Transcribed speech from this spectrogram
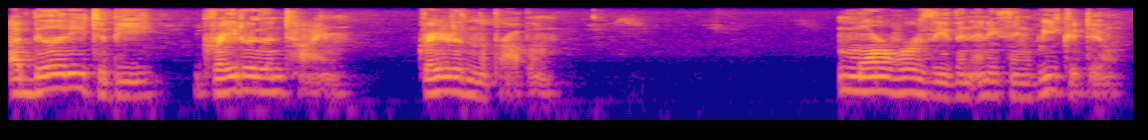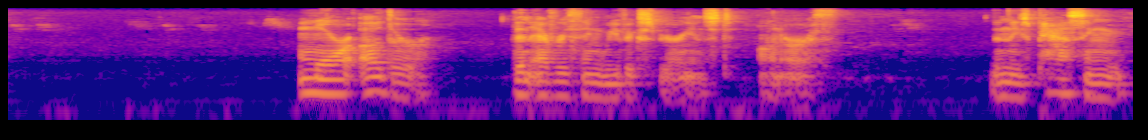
ability to be greater than time, greater than the problem, more worthy than anything we could do, more other than everything we've experienced on earth, than these passing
